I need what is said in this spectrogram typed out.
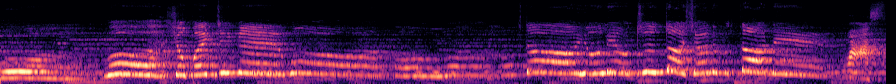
哇哇，小白鲸哎！哇，好哇，好大，有两只大侠那么大呢！哇塞！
